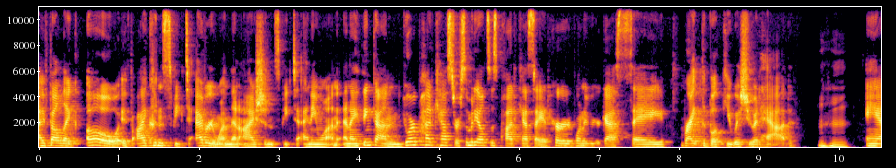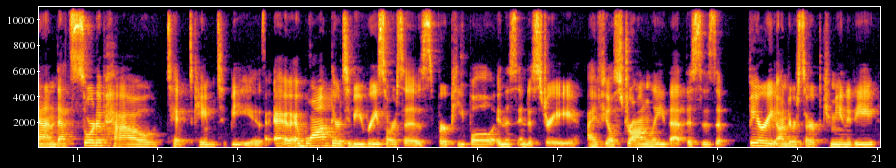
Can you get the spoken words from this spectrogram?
I felt like, oh, if I couldn't speak to everyone, then I shouldn't speak to anyone. And I think on your podcast or somebody else's podcast, I had heard one of your guests say, write the book you wish you had had. Mm-hmm. And that's sort of how Tipped came to be. I, I, want there to be resources for people in this industry. I feel strongly that this is a very underserved community.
